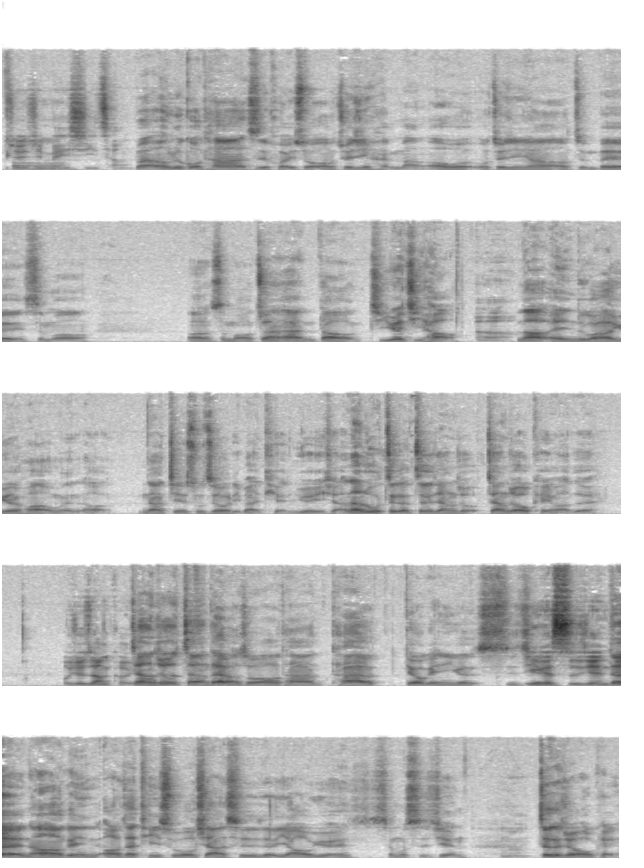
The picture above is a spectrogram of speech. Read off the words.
就已经没戏唱。不然哦，如果她是回说哦最近很忙哦，我我最近要哦准备什么呃什么专案到几月几号，啊那哎、如果要约的话，我们哦那结束之后礼拜天约一下。那如果这个这个这样就这样就 OK 嘛，对不对？我觉得这样可以。这，样就这样代表说哦，他他有丢给你一个时间。一间个，时间。对，然后跟你哦再提出下次的邀约什么时间，这个就 OK。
